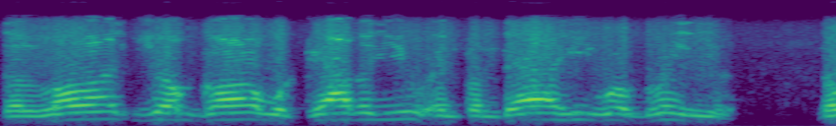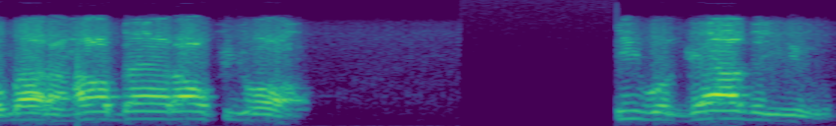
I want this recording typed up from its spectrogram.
the Lord your God will gather you, and from there he will bring you. No matter how bad off you are, he will gather you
